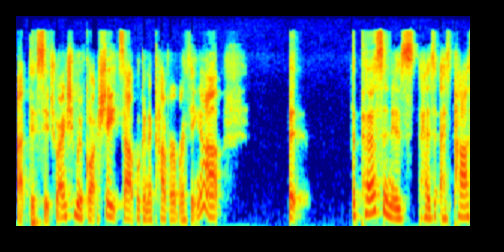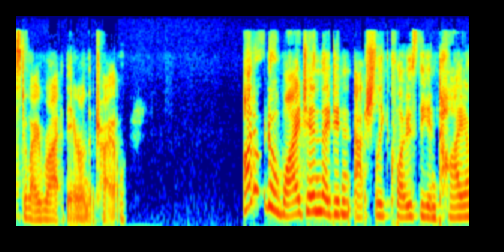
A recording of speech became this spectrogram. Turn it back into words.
at this situation. We've got sheets up, we're going to cover everything up. But the person is has has passed away right there on the trail. I don't know why, Jen, they didn't actually close the entire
